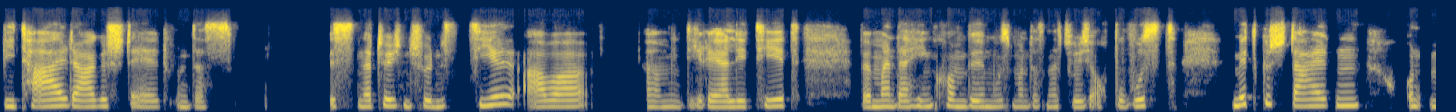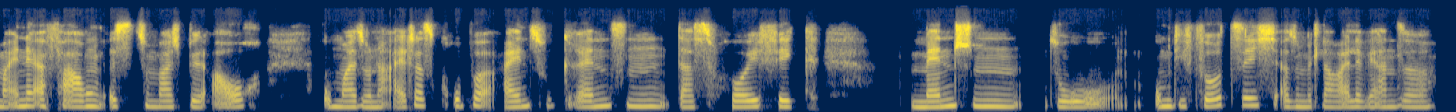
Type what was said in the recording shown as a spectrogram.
vital dargestellt und das ist natürlich ein schönes Ziel, aber ähm, die Realität, wenn man da hinkommen will, muss man das natürlich auch bewusst mitgestalten. Und meine Erfahrung ist zum Beispiel auch, um mal so eine Altersgruppe einzugrenzen, dass häufig Menschen so um die 40, also mittlerweile werden sie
